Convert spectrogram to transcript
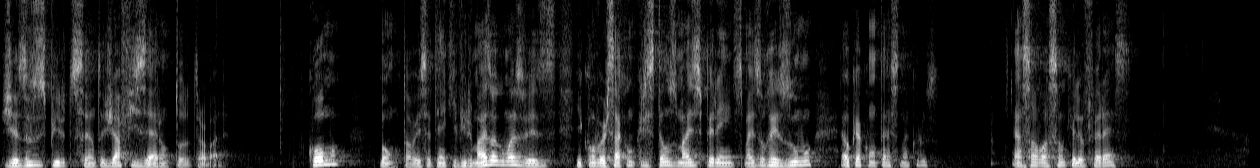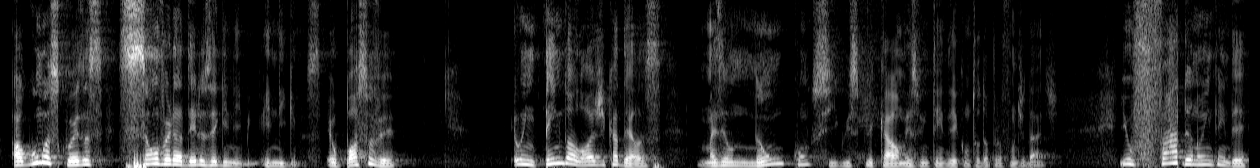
Jesus e Espírito Santo já fizeram todo o trabalho. Como? Bom, talvez você tenha que vir mais algumas vezes e conversar com cristãos mais experientes, mas o resumo é o que acontece na cruz. É a salvação que ele oferece. Algumas coisas são verdadeiros enigmas. Eu posso ver, eu entendo a lógica delas, mas eu não consigo explicar ou mesmo entender com toda a profundidade. E o fato de eu não entender,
